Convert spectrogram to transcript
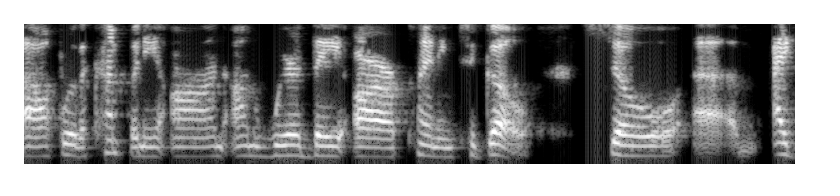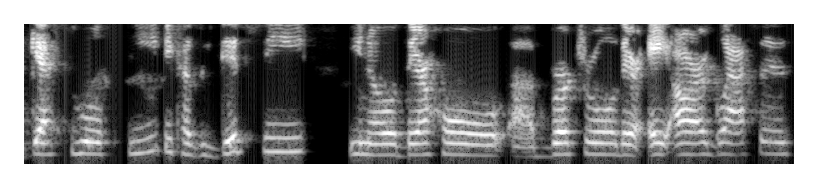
uh, for the company on on where they are planning to go. So um, I guess we'll see because we did see, you know, their whole uh, virtual, their AR glasses.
